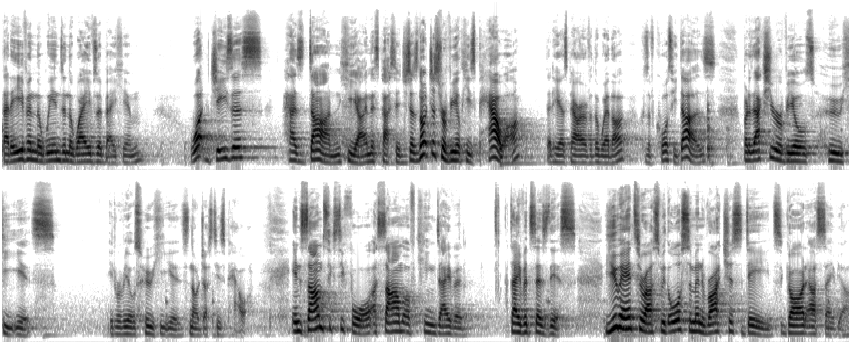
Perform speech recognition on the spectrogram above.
that even the wind and the waves obey him? What Jesus has done here in this passage does not just reveal his power, that he has power over the weather, because of course he does, but it actually reveals who he is. It reveals who he is, not just his power. In Psalm 64, a psalm of King David, David says this You answer us with awesome and righteous deeds, God our Saviour,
